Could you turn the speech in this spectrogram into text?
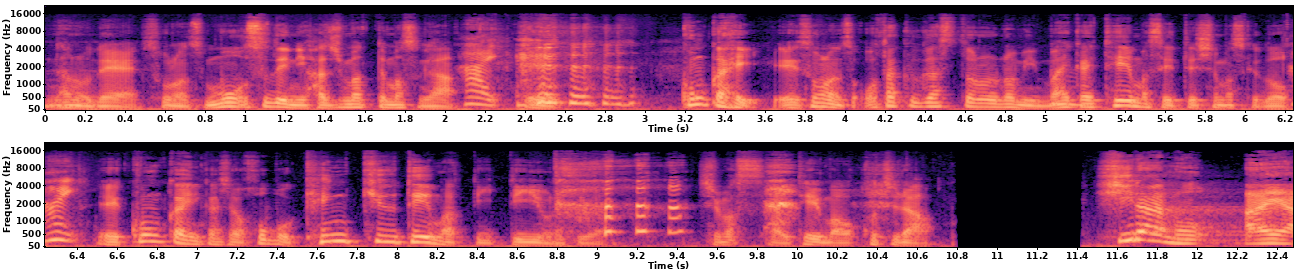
なのでそうなんですもうすでに始まってますが、はいえー今回、えーそうなんですオタクガストロノミー毎回テーマ設定してますけど、はいえー今回に関してはほぼ研究テーマって言っていいような気がします。はい、テーマはこちら。平野綾。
